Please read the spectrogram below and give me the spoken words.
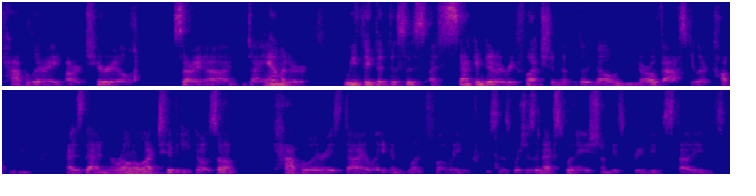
capillary arterial, sorry, uh, diameter, we think that this is a secondary reflection of the known neurovascular coupling. As that neuronal activity goes up, capillaries dilate and blood flow increases, which is an explanation of these previous studies.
